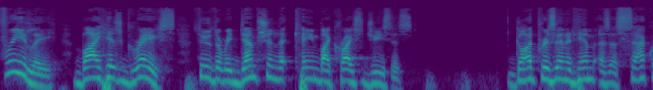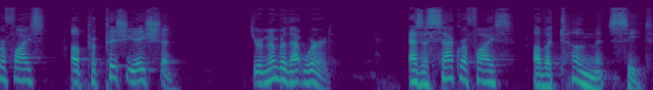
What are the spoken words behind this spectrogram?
freely by his grace through the redemption that came by Christ Jesus. God presented him as a sacrifice of propitiation. Do you remember that word? As a sacrifice of atonement seat.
